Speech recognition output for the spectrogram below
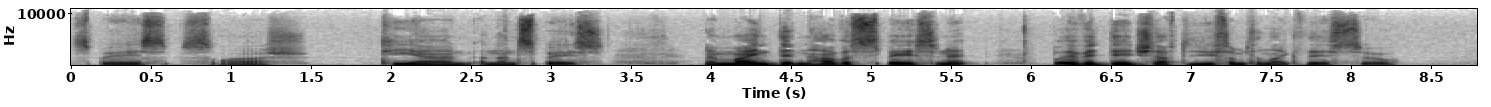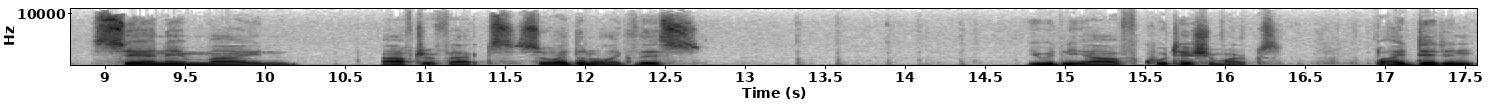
space slash tn and then space. Now mine didn't have a space in it, but if it did, you'd have to do something like this. So, say I name mine After Effects. So I done it like this. You would need to have quotation marks. But I didn't,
